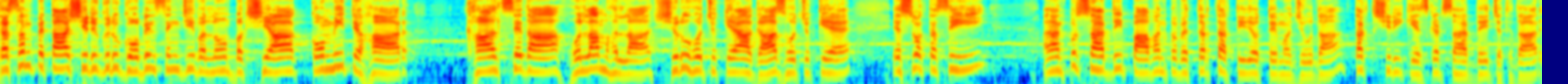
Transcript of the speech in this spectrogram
ਦਸਮ ਪਿਤਾ ਸ੍ਰੀ ਗੁਰੂ ਗੋਬਿੰਦ ਸਿੰਘ ਜੀ ਵੱਲੋਂ ਬਖਸ਼ਿਆ ਕੌਮੀ ਤਿਉਹਾਰ, ਖਾਲਸੇ ਦਾ ਹੋਲਾ ਮਹੱਲਾ ਸ਼ੁਰੂ ਹੋ ਚੁੱਕਿਆ, ਆਗਾਜ਼ ਹੋ ਚੁੱਕਿਆ ਹੈ। ਇਸ ਵਕਤ ਅਸੀਂ ਅਨੰਦਪੁਰ ਸਾਹਿਬ ਦੀ ਪਾਵਨ ਪਵਿੱਤਰ ਧਰਤੀ ਦੇ ਉੱਤੇ ਮੌਜੂਦ ਹਾਂ। ਤਖਤ ਸ੍ਰੀ ਕੇਸਗੜ੍ਹ ਸਾਹਿਬ ਦੇ ਜਥੇਦਾਰ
